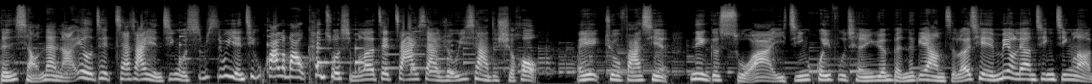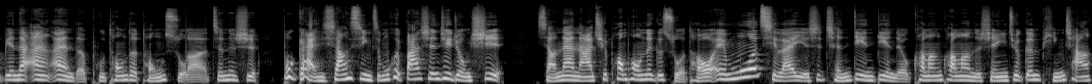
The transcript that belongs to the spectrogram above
等小难啊，哎呦，再眨眨眼睛，我是不是我眼睛花了吗？我看错什么了？再眨一下，揉一下的时候，哎，就发现那个锁啊，已经恢复成原本那个样子了，而且也没有亮晶晶了，变得暗暗的，普通的铜锁了。真的是不敢相信，怎么会发生这种事？小奈拿去碰碰那个锁头，哎，摸起来也是沉甸甸的，有哐啷哐啷的声音，就跟平常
